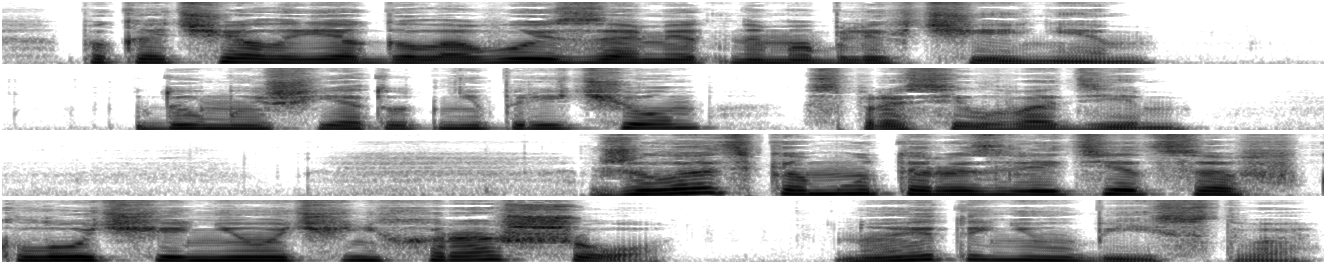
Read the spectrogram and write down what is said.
— покачала я головой с заметным облегчением. «Думаешь, я тут ни при чем?» — спросил Вадим. Желать кому-то разлететься в клочья не очень хорошо, но это не убийство.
